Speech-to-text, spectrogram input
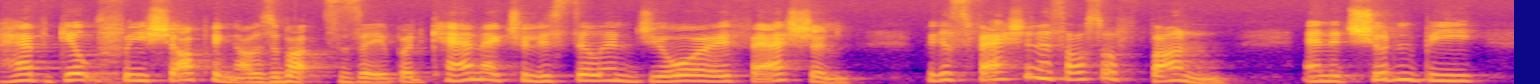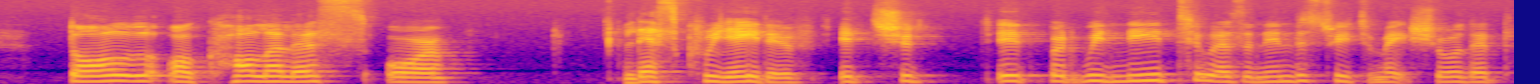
have guilt-free shopping, I was about to say, but can actually still enjoy fashion because fashion is also fun and it shouldn't be dull or colorless or less creative. It should it, but we need to, as an industry, to make sure that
